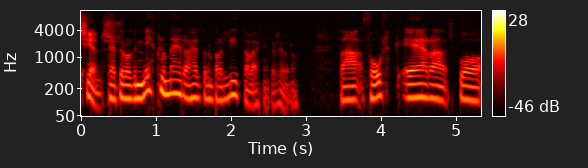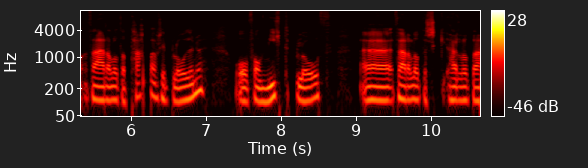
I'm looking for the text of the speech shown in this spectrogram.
séns. þetta er orðið miklu meira heldur en bara lítalækningar segur hún það fólk er að sko, það er að láta tappa af sér blóðinu og fá nýtt blóð uh, það er að láta, er láta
